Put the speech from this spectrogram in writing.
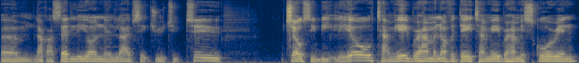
um, like I said, Lyon and Leipzig drew 2-2. Chelsea beat Lille. Tammy Abraham, another day. Tammy Abraham is scoring.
